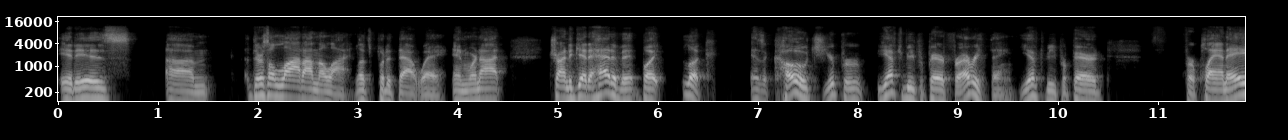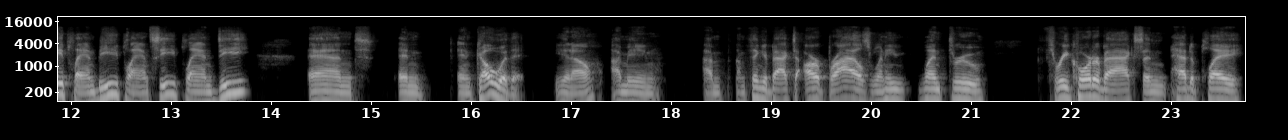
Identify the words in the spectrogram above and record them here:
it is um, there's a lot on the line. Let's put it that way. And we're not trying to get ahead of it, but look, as a coach, you're per, you have to be prepared for everything. You have to be prepared for plan A, plan B, plan C, plan D, and and and go with it. You know, I mean, I'm I'm thinking back to Art Briles when he went through three quarterbacks and had to play.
